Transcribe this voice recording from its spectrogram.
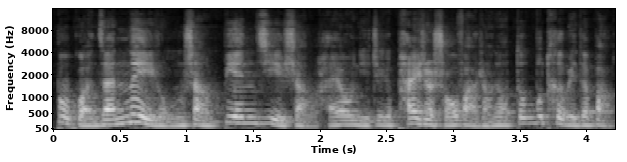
不管在内容上、编辑上，还有你这个拍摄手法上，要都特别的棒。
